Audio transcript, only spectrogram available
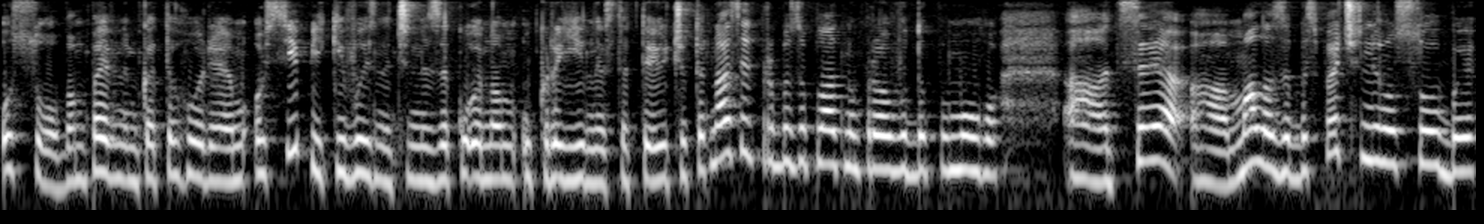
особам, певним категоріям осіб, які визначені законом України статтею 14 про безоплатну правову допомогу. Це малозабезпечені особи,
